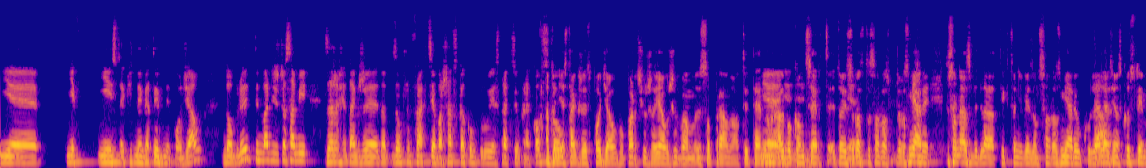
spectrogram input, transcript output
nie, nie, nie jest to jakiś negatywny podział. dobry, tym bardziej, że czasami zdarza się tak, że na, załóżmy frakcja warszawska konkuruje z frakcją krakowską. A to nie jest tak, że jest podział w oparciu, że ja używam soprano, a ty tenor, Nie, nie, albo nie, koncert, to, jest Nie. roz, to są roz, rozmiary, to są nazwy dla tych, kto nie wiedzą, to są rozmiary ukulele, Tak. w związku z tym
